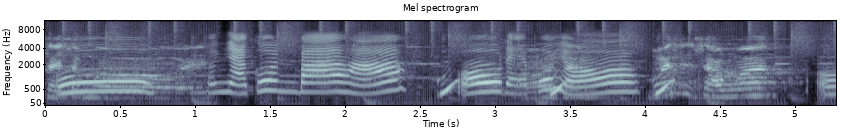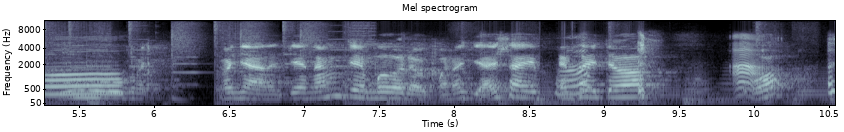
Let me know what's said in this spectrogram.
Xây Ô. xong rồi. căn nhà của anh ba hả? Ô đẹp quá Ờ. vậy. mới xây xong á. Ồ. Ú, ngôi nhà này che nắng che mưa được mà nó dễ xây em xây chưa? À. Ủa?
